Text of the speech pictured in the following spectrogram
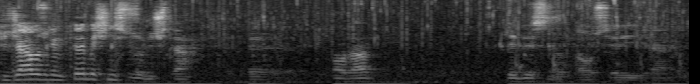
Tecavüz günlükleri 5. sezon işte. Ee, oradan gelirsiniz o seriyi yani.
